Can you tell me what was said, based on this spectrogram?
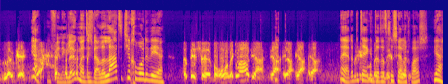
Leuk, hè? Ja, dat vind ik leuk, maar het is wel een latertje geworden weer. Het is eh, behoorlijk laat, ja. Ja, ja, ja, ja. Nou ja, dat betekent dat het gezellig was. Ja.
